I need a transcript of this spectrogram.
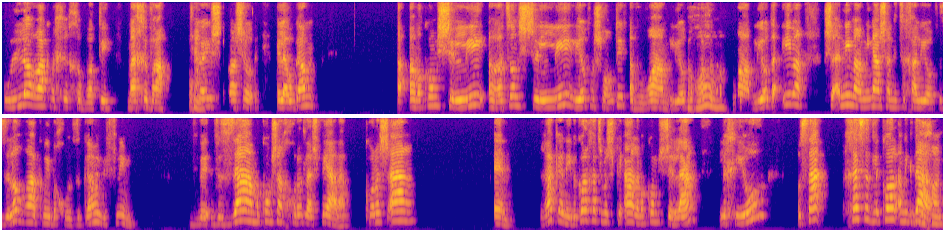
הוא לא רק מחיר חברתי מהחברה, כן. אוקיי? ש... אלא הוא גם המקום שלי, הרצון שלי להיות משמעותית עבורם, להיות נוכחת עבורם, להיות האימא שאני מאמינה שאני צריכה להיות, זה לא רק מבחוץ, זה גם מבפנים. ו- וזה המקום שאנחנו יכולות להשפיע עליו. כל השאר, אין. רק אני, וכל אחת שמשפיעה על המקום שלה, לחיוב, עושה חסד לכל המגדר. נכון.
